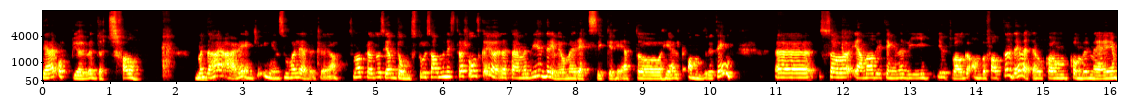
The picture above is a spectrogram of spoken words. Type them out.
det er oppgjør ved dødsfall. Men der er det egentlig ingen som har ledertrøya. Som har prøvd å si at domstolsadministrasjonen skal gjøre dette, men de driver jo med rettssikkerhet og helt andre ting. Eh, så en av de tingene vi i utvalget anbefalte, det vet jeg jo ikke om kommer med i,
